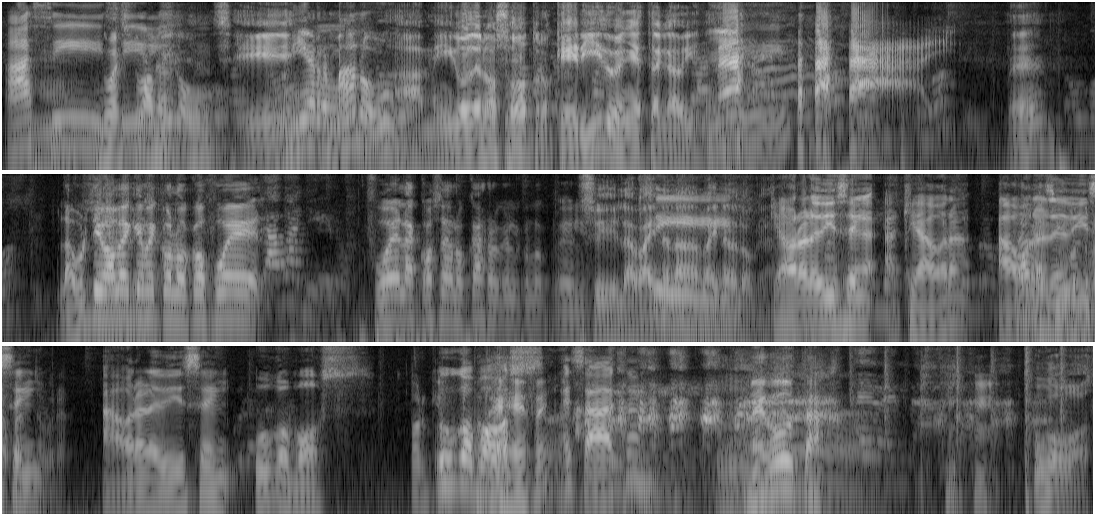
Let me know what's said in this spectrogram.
ah, sí. Nuestro sí, lo- amigo Hugo. Sí. Mi hermano Hugo. Amigo de nosotros, querido en esta cabina. ¿Eh? La última Sí, vez que me colocó fue fue la cosa de los carros que él colocó. el- Sí, la vaina, la vaina de loca. Que ahora le dicen, a- que ahora, ahora le dicen, ahora le dicen Hugo Boss. ¿Por qué? Hugo Boss. es jefe. Exacto. Me gusta. Hugo Boss.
